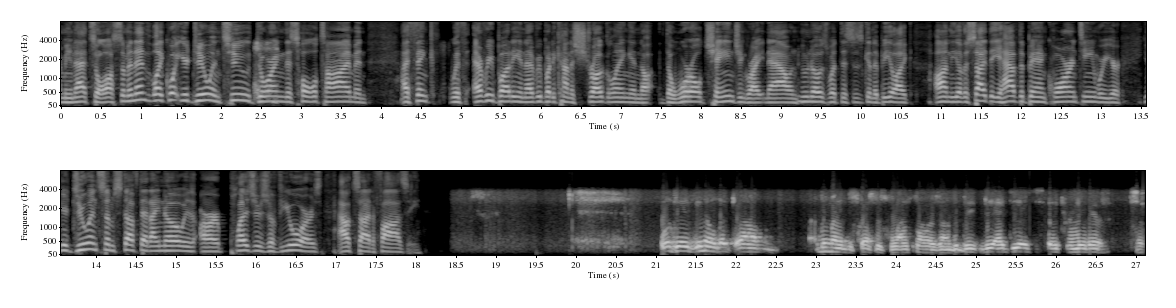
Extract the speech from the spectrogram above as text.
I mean, that's awesome. And then, like, what you're doing too during this whole time. And I think with everybody and everybody kind of struggling and the, world changing right now, and who knows what this is going to be like on the other side, that you have the band quarantine where you're you're doing some stuff that I know is, are pleasures of yours outside of Fozzy. Well, Dave, you know, like um, we might have discussed this the last time I was on, but the, the idea is to stay creative, to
